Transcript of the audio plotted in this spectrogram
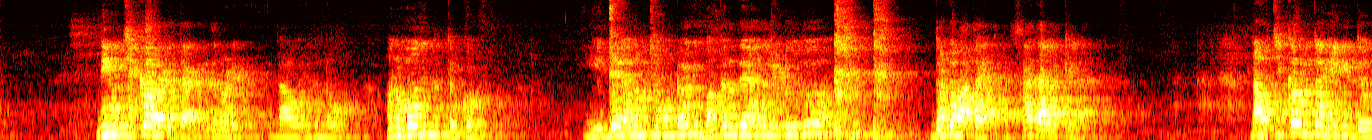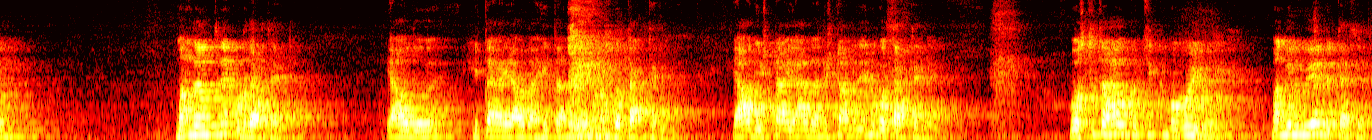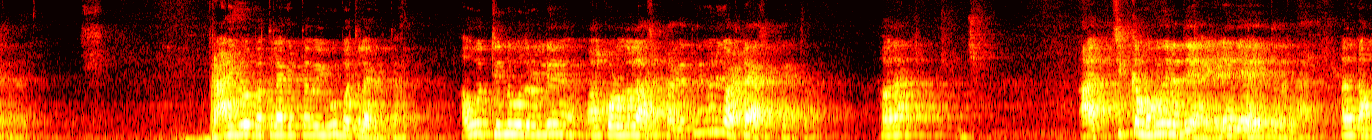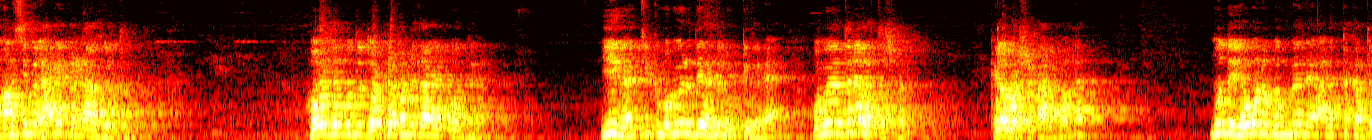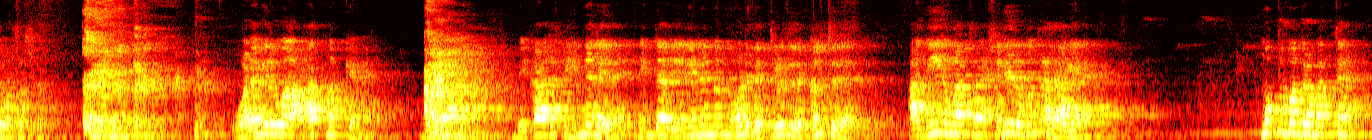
ನೀವು ಚಿಕ್ಕವರಾಗಿದ್ದಾಗ, ಇದು ನೋಡಿ, ನಾವು ಇದನ್ನು ಅನುಭವದಿಂದ ತಿಳ್ಕೋಬೇಕು. ಈ ದೇಹವನ್ನು ತಗೊಂಡೋಗಿ ಮಂಗನ ದೇಹದಲ್ಲಿ ಇಡುವುದು ದೊಡ್ಡ ಮಾತಾಯಿತು. ಸಾಧ್ಯ ಆಗಲಿಕ್ಕಿಲ್ಲ. ನಾವು ಚಿಕ್ಕವರಿದ್ದಾಗ ಹೇಗಿದ್ದೆವು? ಮಂಗನಂತಲೇ ಕುಣಿದಾಡ್ತಾ ಇತ್ತು. ಯಾವುದು ಹಿತ, ಯಾವುದು ಅಹಿತ ಅನ್ನೋದೇನು ಗೊತ್ತಾಗ್ತಿರಲಿಲ್ಲ ಗೊತ್ತಾಗ್ತಿರ್ಲಿಲ್ಲ. ಯಾವುದು ಇಷ್ಟ, ಯಾವುದು ಅನಿಷ್ಟ ಅನ್ನೋದೇನು ಗೊತ್ತಾಗ್ತಿರಲಿಲ್ಲ. ವಸ್ತುತಃ ಒಬ್ಬ ಚಿಕ್ಕ ಮಗುವಿಗೂ ಮಂಗನಿಗೂ ಏನು ವ್ಯತ್ಯಾಸ ಇರ್ತದೆ? ಪ್ರಾಣಿಗಳು ಬತ್ತಲಾಗಿರ್ತವೆ, ಇವು ಬತ್ತಲಾಗಿರ್ತವೆ. ಅವು ತಿನ್ನುವುದರಲ್ಲಿ ಮಲ್ಕೊಳ್ಳೋದ್ರಲ್ಲಿ ಆಸಕ್ತಿ ಆಗಿರ್ತದೆ, ಇವನಿಗೂ ಅಷ್ಟೇ ಆಸಕ್ತಿ ಇರ್ತದೆ. ಹೌದಾ? ಆ ಚಿಕ್ಕ ಮಗುವಿನ ದೇಹ, ಎಳೆ ದೇಹ ಇರ್ತದಲ್ಲ, ಅದು ನಮ್ಮ ಮನಸ್ಸಿನ ಮೇಲೆ ಹಾಗೆ ಪರಿಣಾಮ ಬೀರ್ತದೆ. ಹೋದ ಮೊದಲು ದೊಡ್ಡ ಪಂಡಿತ ನಾನು ಈಗ ಚಿಕ್ಕ ಮಗುವಿನ ದೇಹದಲ್ಲಿ ಹುಟ್ಟಿದರೆ ಮಗುವಿನಂತಲೇ ವರ್ತಿಸ್ಬೇಕು ಕೆಲವು ವರ್ಷ ಕಾಲ ಹೌದಾ, ಮುಂದೆ ಯೌವನ ಬಂದ ಮೇಲೆ ಅದಕ್ಕೆ ವರ್ತಿಸ್ಬೇಕು ಒಳಗಿರುವ ಆತ್ಮಕ್ಕೆ ಬೇಕಾದಷ್ಟು ಹಿನ್ನೆಲೆ ಇದೆ. ಅದು ಏನೇನೇನೋ ನೋಡಿದೆ, ತಿಳಿದಿದೆ, ಕಲ್ತಿದೆ. ಅದು ಈಗ ಮಾತ್ರ ಶರೀರ ಬಂದರೆ ಅದು ಹಾಗೇನೆ. ಮುಪ್ಪು ಬಂದರೆ ಮತ್ತೆ?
